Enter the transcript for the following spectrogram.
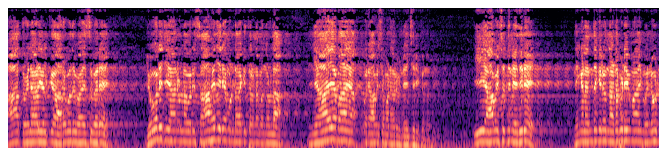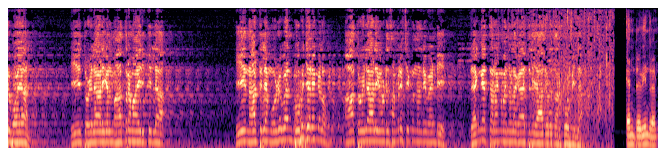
ആ തൊഴിലാളികൾക്ക് അറുപത് വയസ്സ് വരെ ജോലി ചെയ്യാനുള്ള ഒരു സാഹചര്യം ഉണ്ടാക്കി തരണമെന്നുള്ള ന്യായമായ ഒരു ആവശ്യമാണ് അവർ ഉന്നയിച്ചിരിക്കുന്നത്. ഈ ആവശ്യത്തിനെതിരെ നിങ്ങൾ എന്തെങ്കിലും നടപടിയുമായി മുന്നോട്ട് പോയാൽ ഈ തൊഴിലാളികൾ മാത്രമായിരിക്കില്ല. ഈ നാട്ടിലെ മുഴുവൻ ബഹുജനങ്ങളും ആ തൊഴിലാളികളോട് സംരക്ഷിക്കുന്നതിന് വേണ്ടി രംഗത്തിറങ്ങുമെന്നുള്ള കാര്യത്തിൽ യാതൊരു തർക്കവുമില്ല. എൻ. രവീന്ദ്രൻ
